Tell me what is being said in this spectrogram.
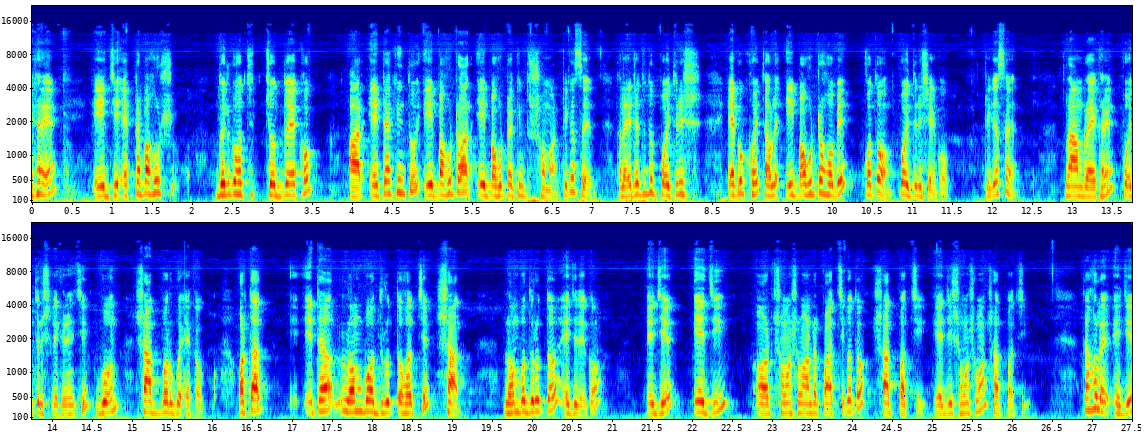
এখানে এই যে একটা বাহুর দৈর্ঘ্য হচ্ছে চোদ্দ একক, আর এটা কিন্তু এই বাহুটা আর এই বাহুটা কিন্তু সমান, ঠিক আছে? তাহলে এটা যদি পঁয়ত্রিশ একক হয়, তাহলে এই বাহুটা হবে কত? পঁয়ত্রিশ একক, ঠিক আছে? তাহলে আমরা এখানে পঁয়ত্রিশ লিখে নিয়েছি, গুণ সাত বর্গ একক। অর্থাৎ এটা লম্ব দূরত্ব হচ্ছে সাত। লম্ব দূরত্ব, এই যে দেখো, এই যে এজি অর সমান সমান আমরা পাচ্ছি কত? সাত পাচ্ছি। এজি সমান সমান সাত পাচ্ছি। তাহলে এই যে,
